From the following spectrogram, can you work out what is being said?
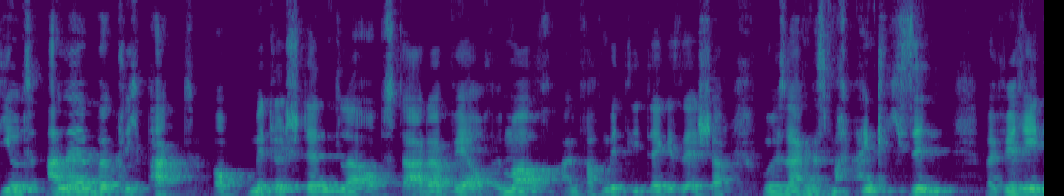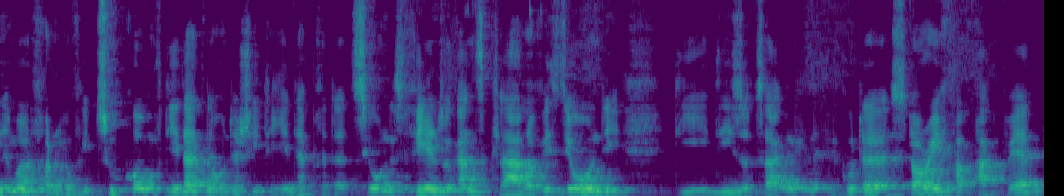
die uns alle wirklich packt, ob Mittelständler, ob Startup, wer auch immer, auch einfach Mitglied der Gesellschaft, wo wir sagen, das macht eigentlich Sinn, weil wir reden immer von irgendwie Zukunft, jeder hat eine unterschiedliche Interpretation, es fehlen so ganz klare Visionen, die, die, die sozusagen in eine gute Story verpackt werden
